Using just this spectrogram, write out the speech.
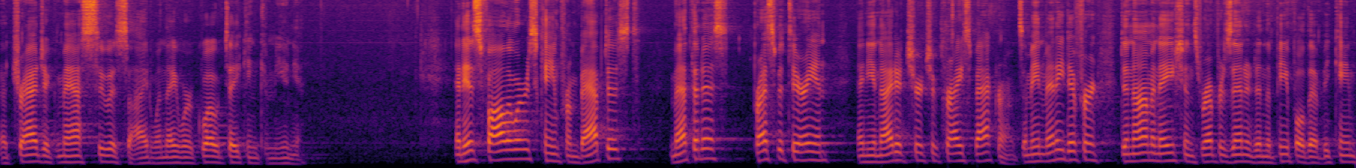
a tragic mass suicide when they were, quote, taking communion. And his followers came from Baptist, Methodist, Presbyterian, and United Church of Christ backgrounds. I mean, many different denominations represented in the people that became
